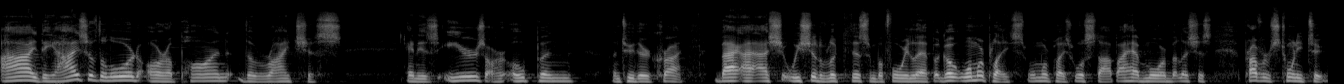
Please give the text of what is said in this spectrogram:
eye, the eyes of the Lord are upon the righteous, and his ears are open unto their cry. Back, I, I sh- we should have looked at this one before we left, but go one more place. One more place. We'll stop. I have more, but let's just Proverbs 22.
